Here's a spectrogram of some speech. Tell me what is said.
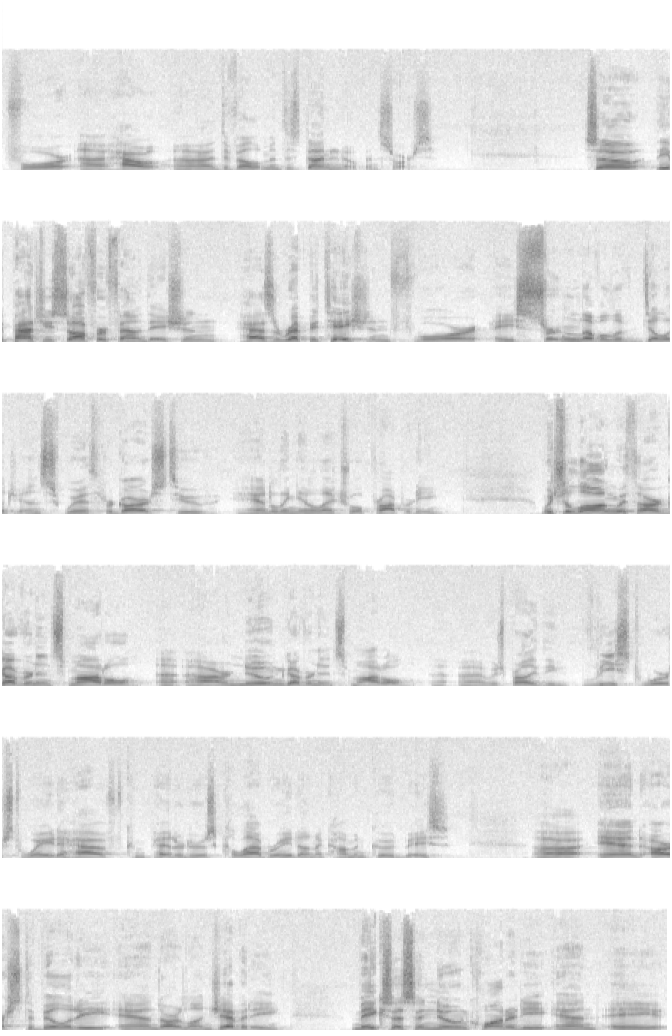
for uh, how uh, development is done in open source. So the Apache Software Foundation has a reputation for a certain level of diligence with regards to handling intellectual property which along with our governance model, uh, uh, our known governance model, uh, uh, which is probably the least worst way to have competitors collaborate on a common code base, uh, and our stability and our longevity, makes us a known quantity and a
